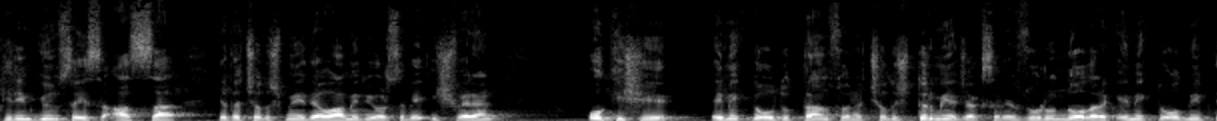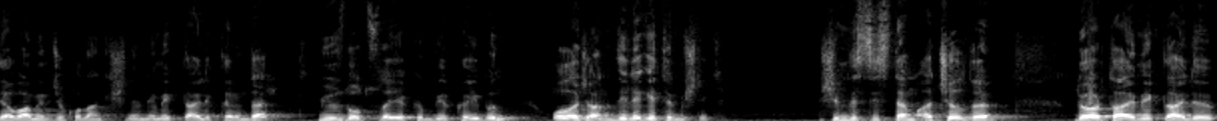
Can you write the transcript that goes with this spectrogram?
prim gün sayısı azsa ya da çalışmaya devam ediyorsa ve işveren o kişi emekli olduktan sonra çalıştırmayacaksa ve zorunlu olarak emekli olmayıp devam edecek olan kişilerin emekli aylıklarında %30'a yakın bir kaybın olacağını dile getirmiştik. Şimdi sistem açıldı. 4 ay emekli aylığı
